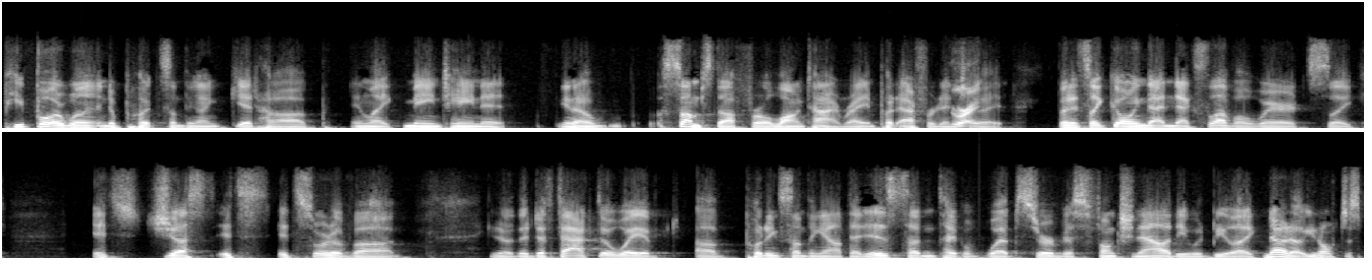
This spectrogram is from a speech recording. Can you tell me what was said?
people are willing to put something on GitHub and like maintain it, you know, some stuff for a long time, right? And put effort into right. it but it's like going that next level where it's like it's just it's it's sort of uh you know the de facto way of of putting something out that is some type of web service functionality would be like no no you don't just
